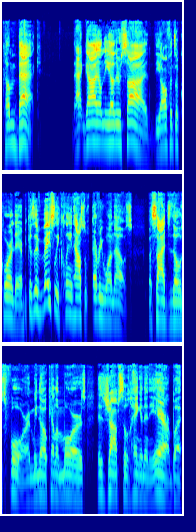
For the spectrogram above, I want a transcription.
come back, that guy on the other side, the offensive coordinator, because they've basically cleaned house with everyone else besides those four. And we know Kellen Moore's his job's still hanging in the air. But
